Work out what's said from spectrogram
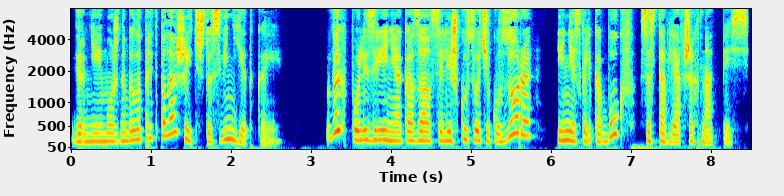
Вернее, можно было предположить, что с виньеткой. В их поле зрения оказался лишь кусочек узора и несколько букв, составлявших надпись.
